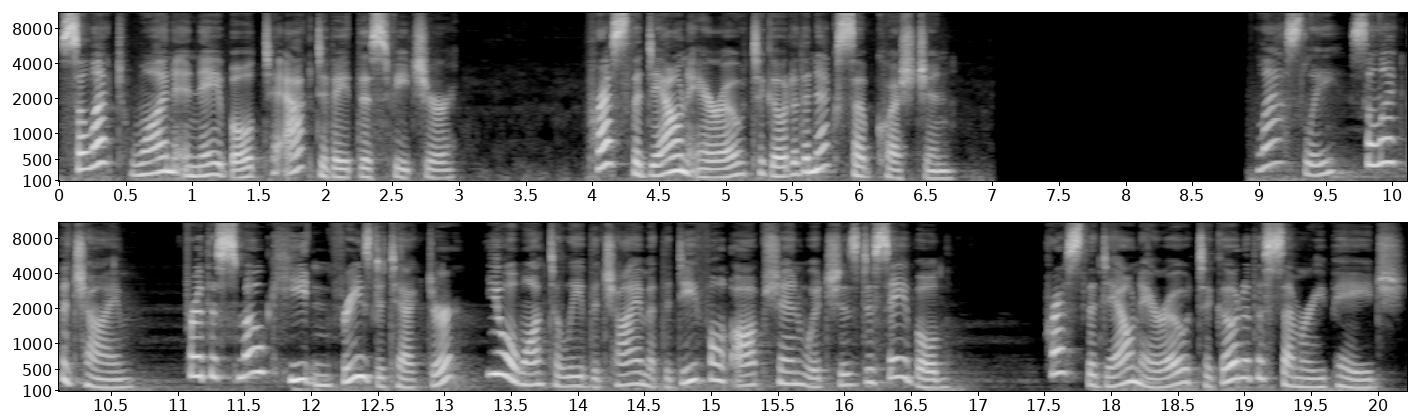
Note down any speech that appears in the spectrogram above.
Select one Enabled to activate this feature. Press the down arrow to go to the next sub-question. Lastly, select the chime. For the smoke, heat, and freeze detector, you will want to leave the chime at the default option, which is disabled. Press the down arrow to go to the summary page.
